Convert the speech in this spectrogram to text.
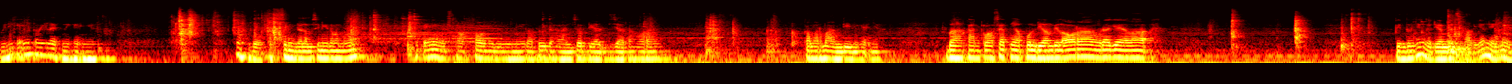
Oh, ini kayaknya toilet nih kayaknya. Wah, pesing dalam sini teman-teman. Ini kayaknya nggak stafel nih dulu nih, tapi udah hancur dia dijarah orang. Kamar mandi nih kayaknya. Bahkan klosetnya pun diambil orang, udah gila. Pintunya nggak diambil sekalian ya nih.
